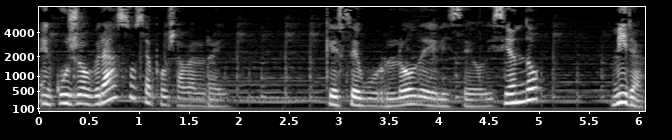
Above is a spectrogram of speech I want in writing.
en cuyo brazo se apoyaba el rey, que se burló de Eliseo, diciendo, Mira,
